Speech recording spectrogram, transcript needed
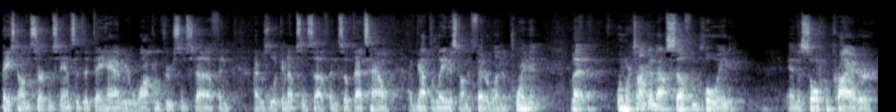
based on the circumstances that they had, we were walking through some stuff and I was looking up some stuff. And so that's how I've got the latest on the federal unemployment. But when we're talking about self-employed and the sole proprietor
